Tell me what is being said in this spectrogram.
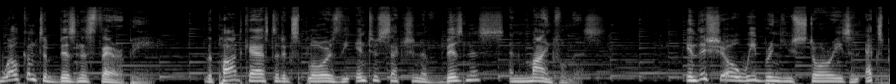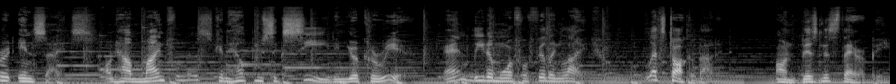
Welcome to Business Therapy, the podcast that explores the intersection of business and mindfulness. In this show, we bring you stories and expert insights on how mindfulness can help you succeed in your career and lead a more fulfilling life. Let's talk about it on Business Therapy.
